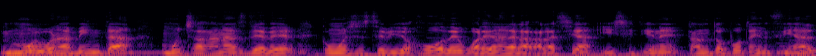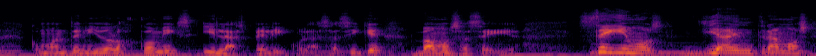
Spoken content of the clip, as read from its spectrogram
muy buena pinta, muchas ganas de ver cómo es este videojuego de Guardianes de la Galaxia y si tiene tanto potencial como han tenido los cómics y las películas. Así que vamos a seguir. Seguimos, ya entramos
